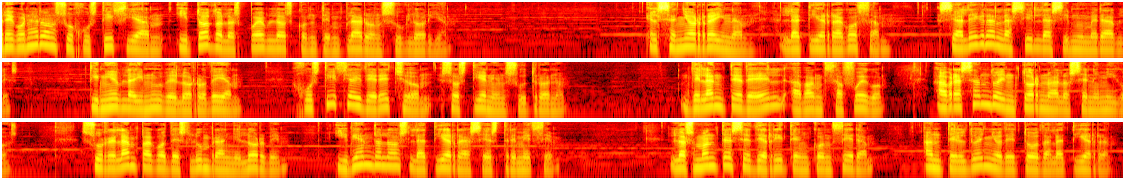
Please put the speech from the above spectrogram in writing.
Pregonaron su justicia y todos los pueblos contemplaron su gloria. El Señor reina, la tierra goza, se alegran las islas innumerables, tiniebla y nube lo rodean, justicia y derecho sostienen su trono. Delante de él avanza fuego, abrasando en torno a los enemigos. Su relámpago deslumbran el orbe, y viéndolos la tierra se estremece. Los montes se derriten con cera ante el dueño de toda la tierra.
